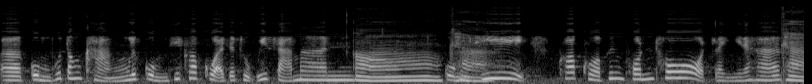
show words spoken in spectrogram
เอ่อกลุ่มผู้ต้องขังหรือกลุ่มที่ครอบครัวอาจจะถูกวิสามันอ๋อกลุ่มค่ะที่ครอบครัวเพิ่งพ้นโทษอะไรอย่างนี้นะคะค่ะ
